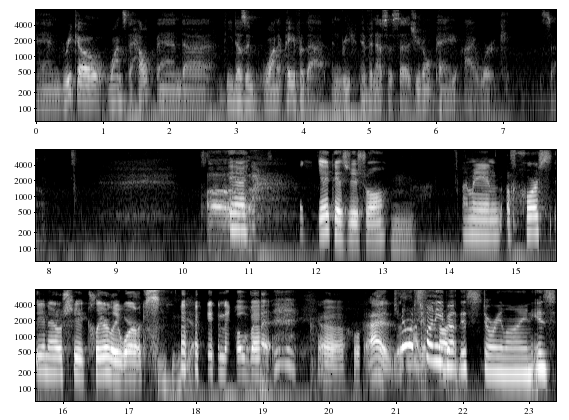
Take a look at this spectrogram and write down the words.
and Rico wants to help, and uh, he doesn't want to pay for that. And, Re- and Vanessa says, "You don't pay, I work." So, Yeah. Dick as usual. I mean, of course, you know she clearly works. You know, but uh, I. You know what's funny about this storyline is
